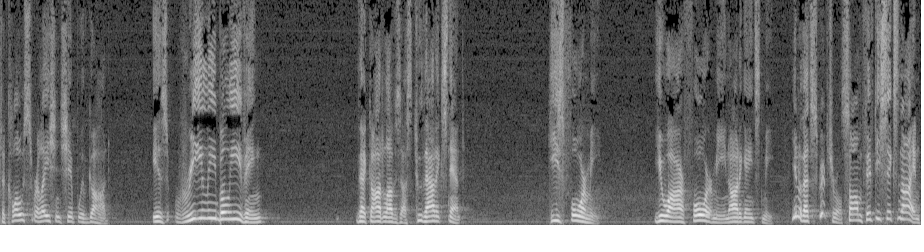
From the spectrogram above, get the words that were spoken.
to close relationship with God is really believing that God loves us to that extent. He's for me. You are for me, not against me. You know, that's scriptural. Psalm 56 9.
